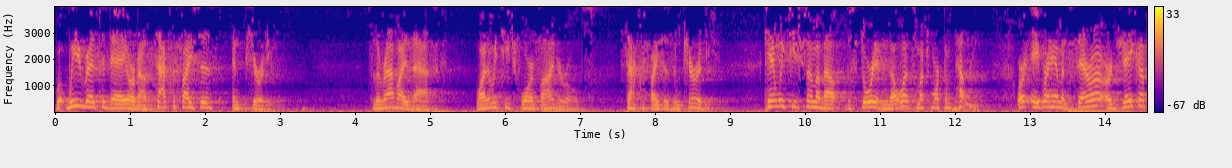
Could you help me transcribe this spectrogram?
What we read today are about sacrifices and purity. So the rabbis ask, why do we teach four and five year olds? sacrifices and purity? Can't we teach them about the story of Noah? It's much more compelling. Or Abraham and Sarah, or Jacob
